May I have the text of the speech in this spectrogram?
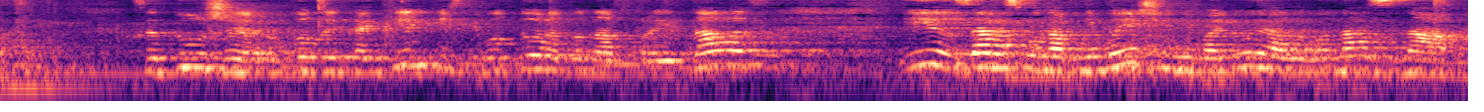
виставок. Це дуже велика кількість, і от Дора до нас приєдналась. І зараз вона в Німеччині малює, але вона з нами.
